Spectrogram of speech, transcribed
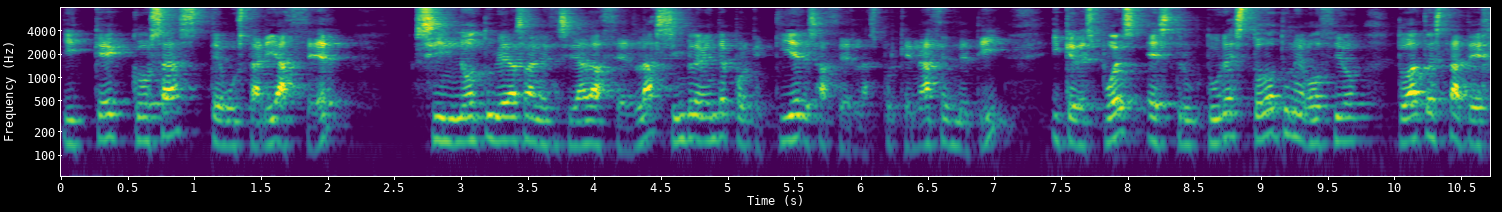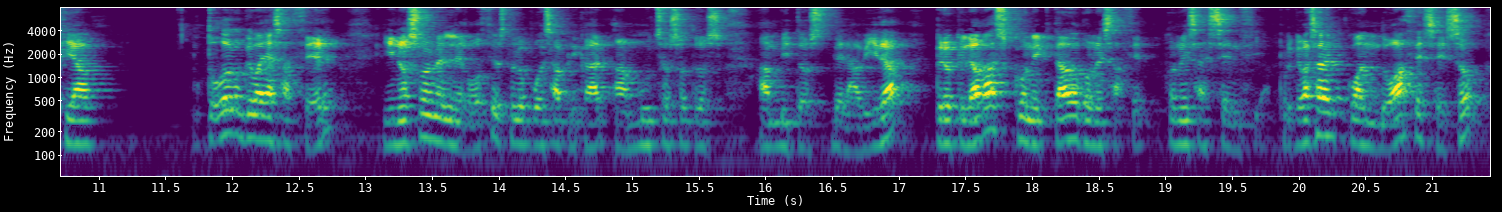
y qué cosas te gustaría hacer si no tuvieras la necesidad de hacerlas, simplemente porque quieres hacerlas, porque nacen de ti, y que después estructures todo tu negocio, toda tu estrategia, todo lo que vayas a hacer y no solo en el negocio, esto lo puedes aplicar a muchos otros ámbitos de la vida, pero que lo hagas conectado con esa, con esa esencia. Porque vas a ver cuando haces eso,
